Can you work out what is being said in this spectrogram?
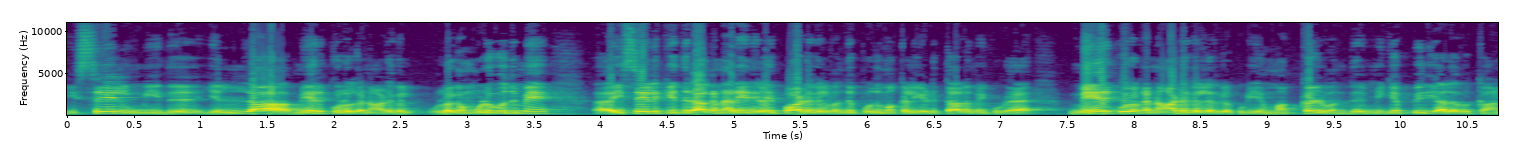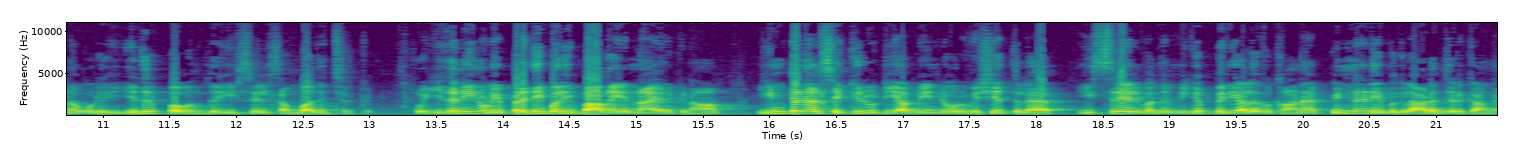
இஸ்ரேல் மீது எல்லா மேற்குலக நாடுகள் உலகம் முழுவதுமே இஸ்ரேலுக்கு எதிராக நிறைய நிலைப்பாடுகள் வந்து பொதுமக்கள் எடுத்தாலுமே கூட மேற்குலக நாடுகளில் இருக்கக்கூடிய மக்கள் வந்து மிகப்பெரிய அளவுக்கான ஒரு எதிர்ப்பை வந்து இஸ்ரேல் சம்பாதிச்சிருக்கு. ஸோ இதனினுடைய பிரதிபலிப்பாக என்ன ஆயிருக்குன்னா இன்டர்னல் செக்யூரிட்டி அப்படின்ற ஒரு விஷயத்துல இஸ்ரேல் வந்து மிகப்பெரிய அளவுக்கான பின்னடைவுகளை அடைஞ்சிருக்காங்க.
